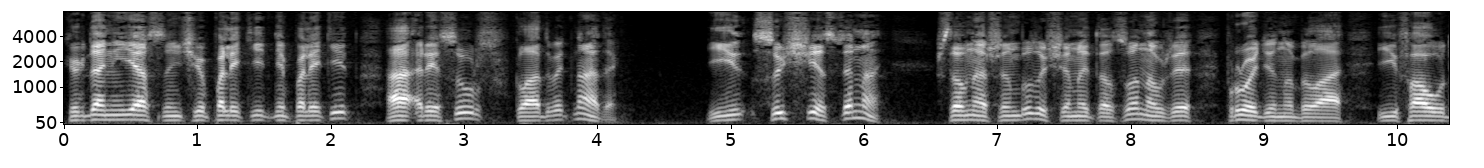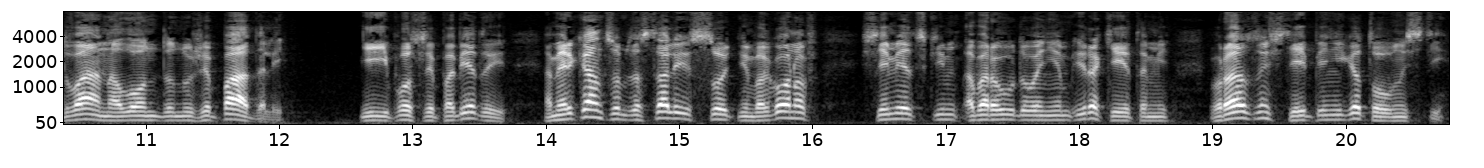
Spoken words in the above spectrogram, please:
когда неясно ничего полетит, не полетит, а ресурс вкладывать надо. И существенно, что в нашем будущем эта зона уже пройдена была, и Фау-2 на Лондон уже падали. И после победы американцам достали сотни вагонов с немецким оборудованием и ракетами в разной степени готовности.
